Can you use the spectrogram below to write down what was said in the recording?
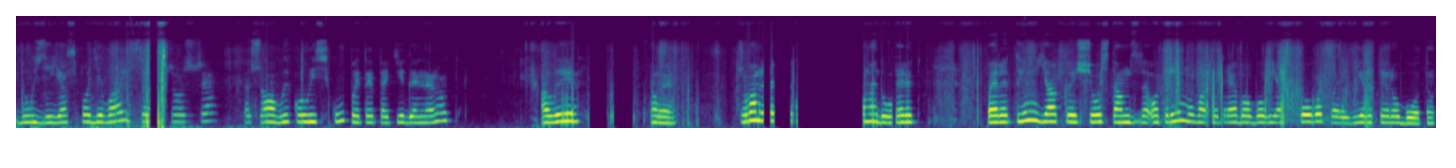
Друзі, я сподіваюся, що ще що ви колись купите такий генератор. Але, але, що вам рекомендую перед, перед тим, як щось там отримувати, треба обов'язково перевірити роботу.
